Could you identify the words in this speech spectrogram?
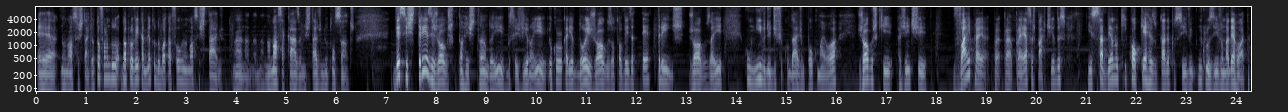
é, no nosso estádio. Eu estou falando do, do, aproveitamento do Botafogo no nosso estádio, né, na, na, na, nossa casa, no estádio Newton Santos. Desses 13 jogos que estão restando aí, vocês viram aí, eu colocaria dois jogos, ou talvez até três jogos aí, com um nível de dificuldade um pouco maior. Jogos que a gente vai para essas partidas e sabendo que qualquer resultado é possível, inclusive uma derrota.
